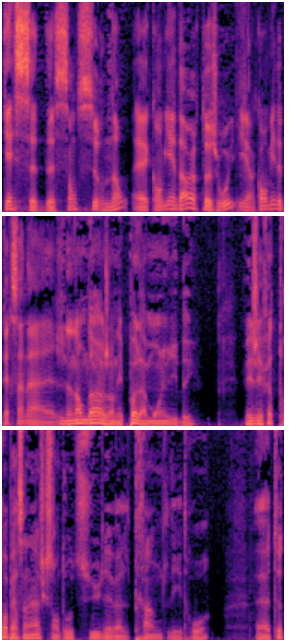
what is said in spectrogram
qu'est-ce de son surnom? Euh, combien d'heures t'as joué et en combien de personnages? Le nombre d'heures, j'en ai pas la moindre idée. Mais j'ai fait trois personnages qui sont au-dessus, level 30, les trois. Euh, tout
